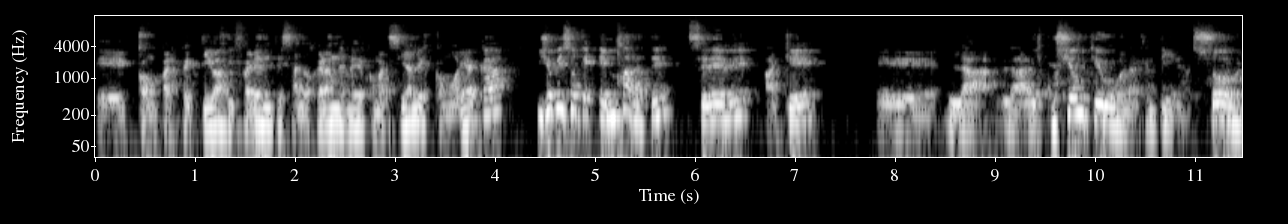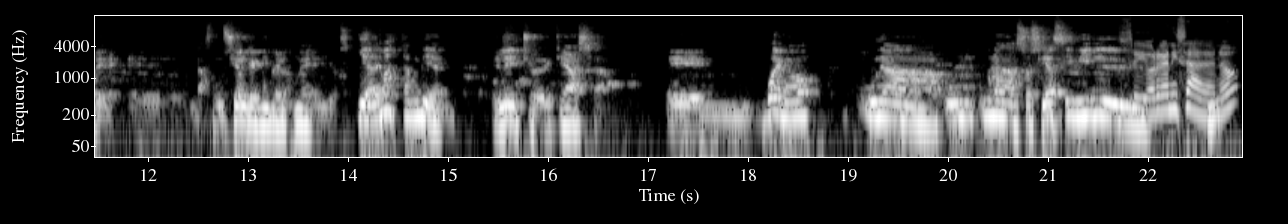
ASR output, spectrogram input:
eh, con perspectivas diferentes a los grandes medios comerciales como hay acá. Y yo pienso que en parte se debe a que eh, la, discusión que hubo en la Argentina sobre eh, la función que cumplen los medios y además también el hecho de que haya, eh, bueno, una, un- una sociedad civil... sí, organizada, ¿no?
